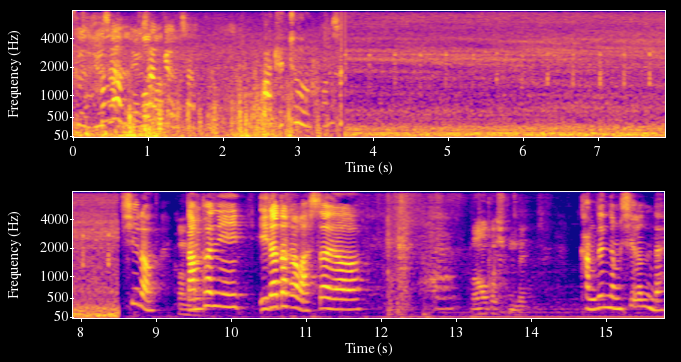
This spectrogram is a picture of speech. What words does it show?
그한 유산. 유산균 차. 아, 개추. 싫어. 그럼 남편이 일하다가 왔어요. 뭐 먹고 싶은데? 강된장 싫은데.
